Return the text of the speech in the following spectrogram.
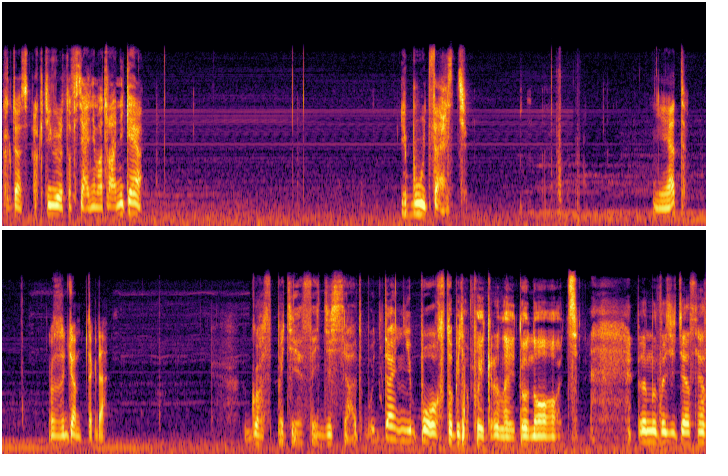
Когда активируются все аниматроники. И будет фест. Нет. Ждем тогда. Господи, 60 будь, да не бог, чтобы я выиграла эту ночь. Потому что сейчас я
